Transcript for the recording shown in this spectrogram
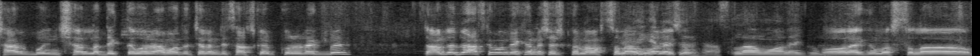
ছাড়বো ইনশাল্লাহ দেখতে পারবেন। আমাদের চ্যানেলটি সাবস্ক্রাইব করে রাখবেন। তো আমরা আজকে এখানে শেষ করলাম। আসসালামু আলাইকুম। আসসালামু আলাইকুম। ওয়ালাইকুম আসসালাম।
